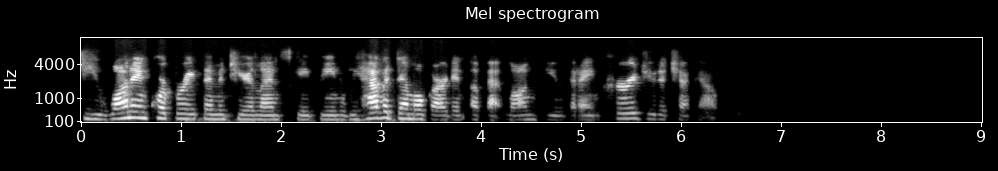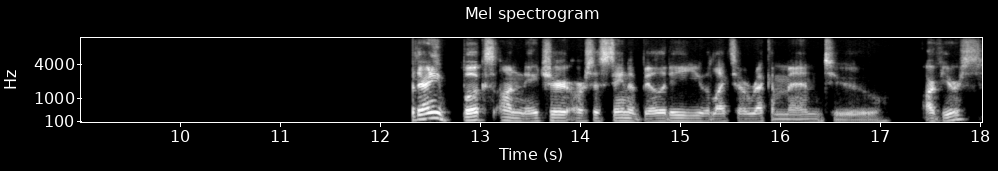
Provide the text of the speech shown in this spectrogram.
Do you want to incorporate them into your landscaping? We have a demo garden up at Longview that I encourage you to check out. Are there any books on nature or sustainability you would like to recommend to our viewers?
